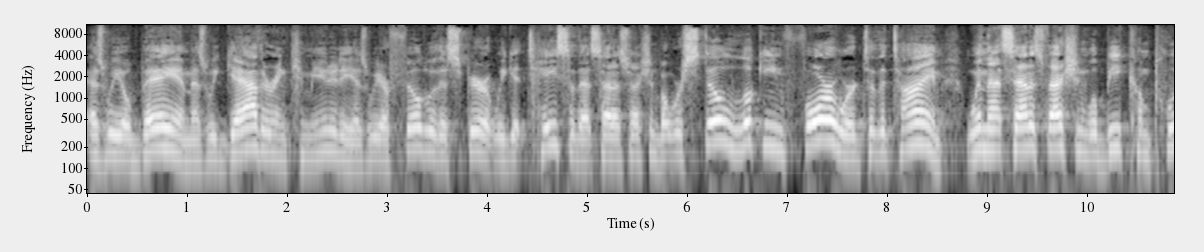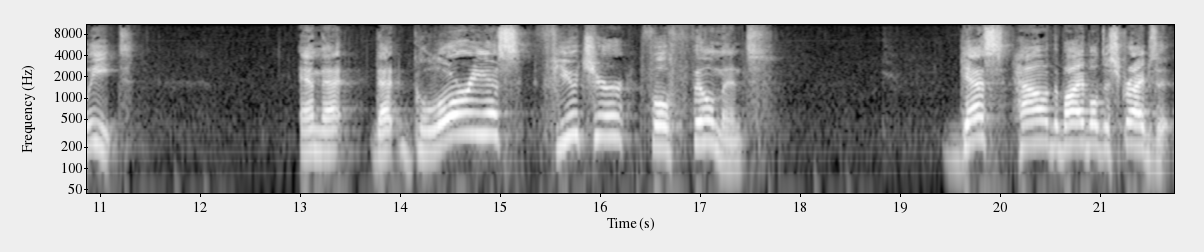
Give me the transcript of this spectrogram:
as we obey Him, as we gather in community, as we are filled with His Spirit. We get tastes of that satisfaction, but we're still looking forward to the time when that satisfaction will be complete and that, that glorious future fulfillment, guess how the Bible describes it?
